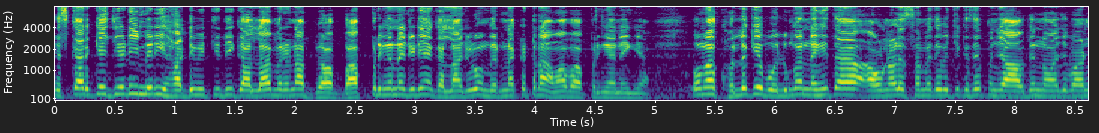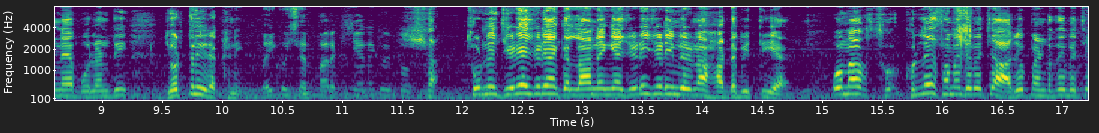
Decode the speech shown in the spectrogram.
ਇਸ ਕਰਕੇ ਜਿਹੜੀ ਮੇਰੀ ਹੱਡ ਬੀਤੀ ਦੀ ਗੱਲ ਆ ਮੇਰੇ ਨਾਲ ਵਾਪਰੀਆਂ ਨੇ ਜਿਹੜੀਆਂ ਗੱਲਾਂ ਜਿਹੜੀਆਂ ਮੇਰੇ ਨਾਲ ਘਟਨਾਵਾਂ ਵਾਪਰੀਆਂ ਨੇਗੀਆਂ। ਉਹ ਮੈਂ ਖੁੱਲ੍ਹ ਕੇ ਬੋਲੂੰਗਾ ਨਹੀਂ ਤਾਂ ਆਉਣ ਵਾਲੇ ਸਮੇਂ ਦੇ ਵਿੱਚ ਕਿਸੇ ਪੰਜਾਬ ਦੇ ਨੌਜਵਾਨ ਨੇ ਬੋਲਣ ਦੀ ਜ਼ਰੂਰਤ ਨਹੀਂ ਰੱਖਣੀ। ਬਈ ਕੋਈ ਸ਼ਰਤਾਂ ਰੱਖੀਆਂ ਨੇ ਕੋਈ ਤੁਹਾਡੀਆਂ ਜਿਹੜੀਆਂ ਜਿਹੜੀਆਂ ਗੱਲਾਂ ਨੇਗੀਆਂ ਜਿਹੜੀ ਜਿਹੜੀ ਮੇਰੇ ਨਾਲ ਹੱਡ ਬੀਤੀ ਹੈ ਉਹ ਮੈਂ ਖੁੱਲੇ ਸਮੇਂ ਦੇ ਵਿੱਚ ਆ ਜਾਓ ਪਿੰਡ ਦੇ ਵਿੱਚ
